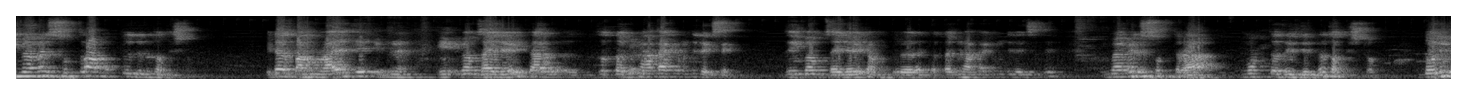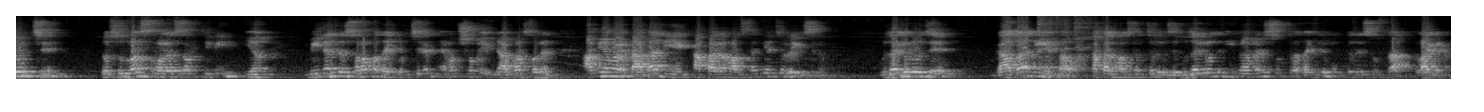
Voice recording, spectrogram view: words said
ইমামের সূত্রা মুক্তদের জন্য যথেষ্ট। এটা বাহন রায়কে ইমাম জাইলাই তার হাকাকের মধ্যে দেখছে। যে ইমাম হাকাকের মধ্যে দেখছে যে ইমামের সূত্রা মুক্তদের জন্য যথেষ্ট। দলিল হচ্ছে আলাইহি ওয়াসাল্লাম তিনি মিনাতে আদায় করছিলেন এমন সময় ইবনে আব্বাস বলেন, আমি আমার দাদা নিয়ে কাতারের মাঝখান দিয়ে চলে গেছিলাম। বোঝা গেল যে গাদা নিয়ে তাও কাতার মাঝখান চলে গেছে। বোঝা গেল যে ইমামের সূত্রা থাকলে মুক্তদের সূত্রা লাগে না।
